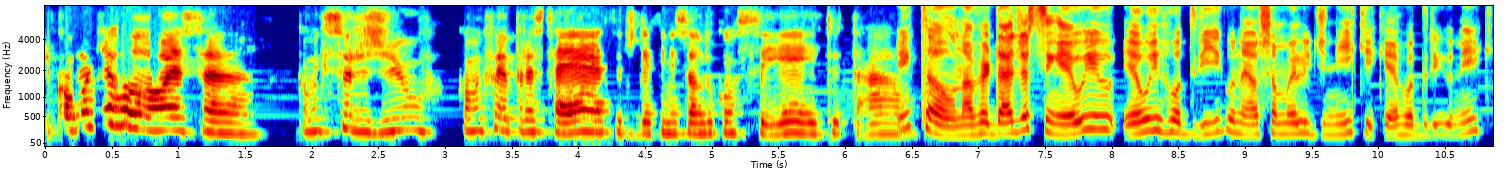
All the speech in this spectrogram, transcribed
E como que rolou essa... Como que surgiu como que foi o processo de definição do conceito e tal? Então, na verdade, assim, eu e, eu e Rodrigo, né? Eu chamo ele de Nick, que é Rodrigo Nick.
